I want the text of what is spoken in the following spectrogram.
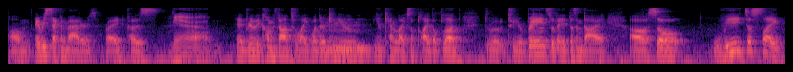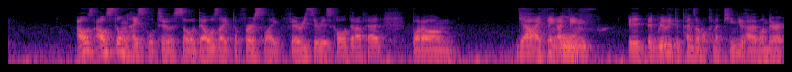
um, every second matters right because Yeah. um, it really comes down to like whether can you you can like supply the blood through to your brain so that it doesn't die uh, so we just like I was I was still in high school too, so that was like the first like very serious call that I've had. But um, yeah, I think I think it, it really depends on what kind of team you have under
